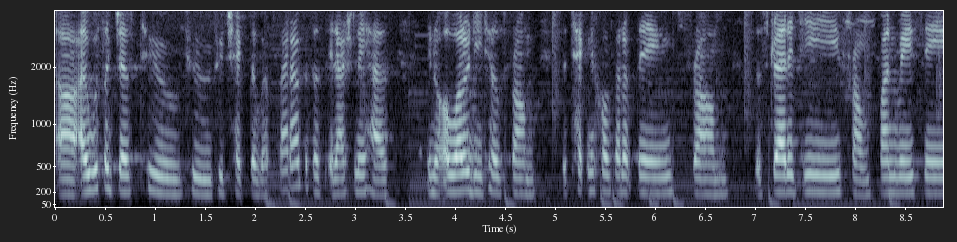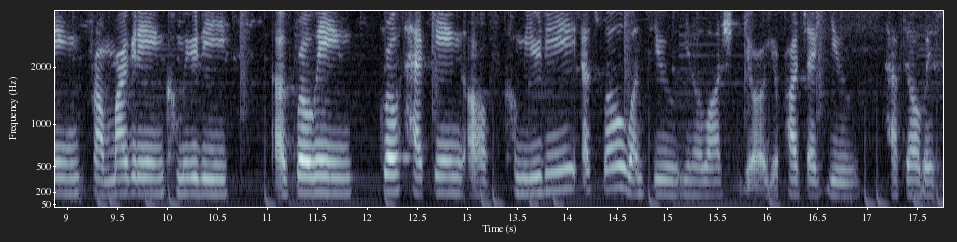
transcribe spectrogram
uh, I would suggest to to to check the website out because it actually has you know a lot of details from the technical side of things, from the strategy, from fundraising, from marketing, community uh, growing, growth hacking of community as well. Once you you know launch your your project, you have to always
